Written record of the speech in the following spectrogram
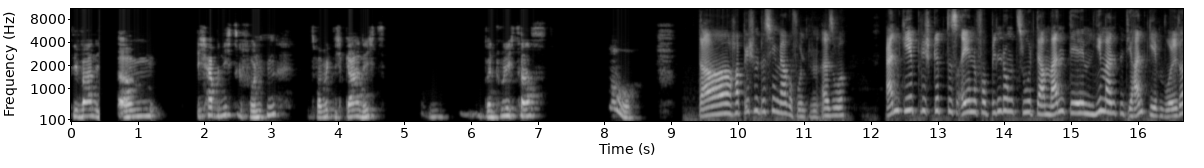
Sie war nicht. Ähm, ich habe nichts gefunden. Und zwar wirklich gar nichts. Wenn du nichts hast. Oh. Da habe ich ein bisschen mehr gefunden. Also, angeblich gibt es eine Verbindung zu der Mann, dem niemanden die Hand geben wollte.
